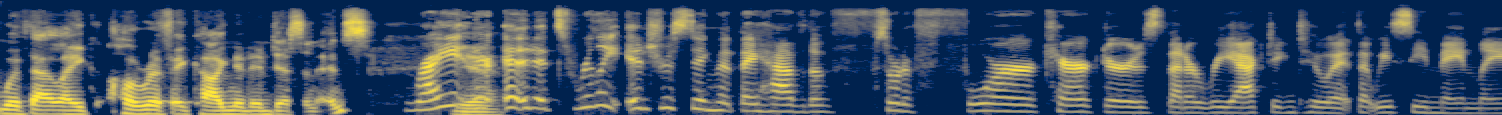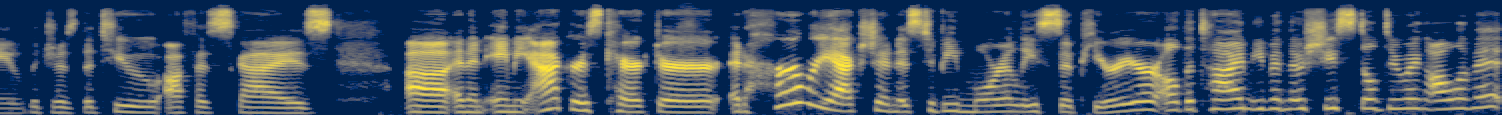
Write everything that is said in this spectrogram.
with that like horrific cognitive dissonance. Right? Yeah. And it's really interesting that they have the sort of four characters that are reacting to it that we see mainly, which is the two office guys, uh, and then Amy Acker's character. And her reaction is to be morally superior all the time, even though she's still doing all of it.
